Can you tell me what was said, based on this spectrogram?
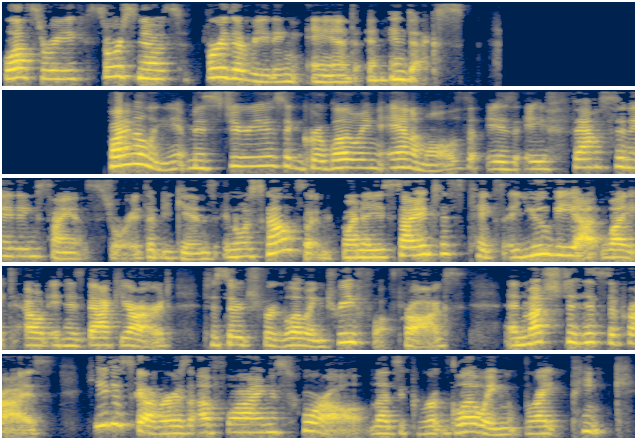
glossary, source notes, further reading, and an index. Finally, Mysterious Glowing Animals is a fascinating science story that begins in Wisconsin when a scientist takes a UV light out in his backyard to search for glowing tree frogs, and much to his surprise, he discovers a flying squirrel that's glowing bright pink.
